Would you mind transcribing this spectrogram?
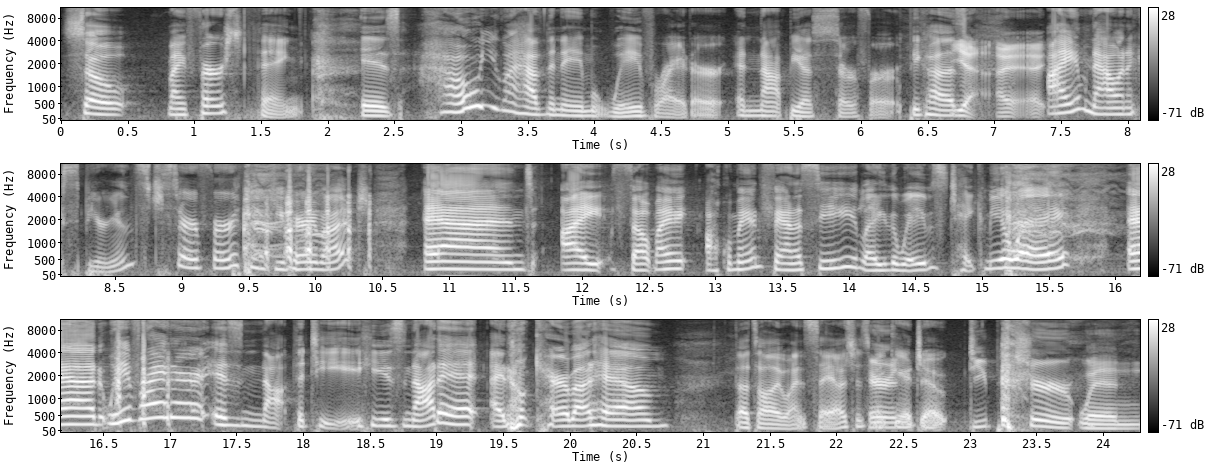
So my first thing is how are you going to have the name Wave Rider and not be a surfer? Because yeah. I, I, I am now an experienced surfer. Thank you very much. And I felt my Aquaman fantasy, like the waves take me away. And Wave Rider is not the T. He's not it. I don't care about him. That's all I want to say. I was just Aaron, making a joke. Do you picture when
